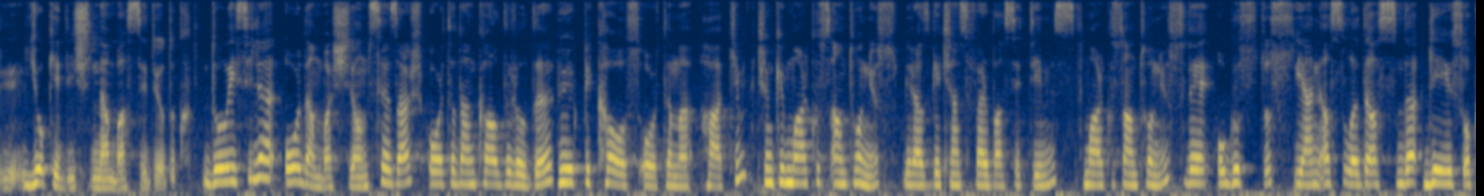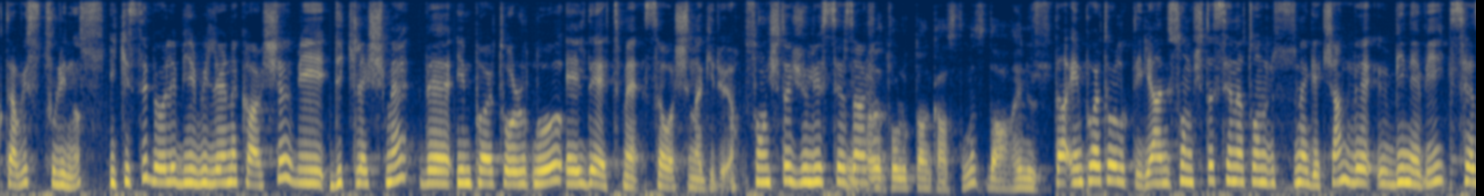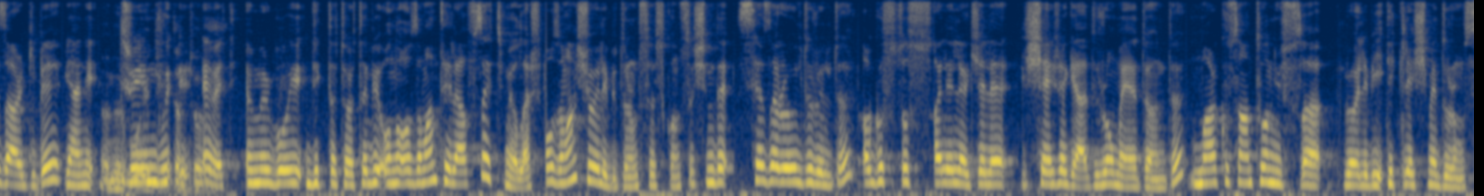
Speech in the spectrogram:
e, yok edilişinden bahsediyorduk. Dolayısıyla oradan başlayalım. Sezar ortadan kaldırıldı. Büyük bir kaos ortama hakim. Çünkü Marcus Antonius Antonius, biraz geçen sefer bahsettiğimiz Marcus Antonius ve Augustus yani asıl adı aslında Gaius Octavius Turinus. İkisi böyle birbirlerine karşı bir dikleşme ve imparatorluğu elde etme savaşına giriyor. Sonuçta Julius Caesar... İmparatorluktan kastımız daha henüz... Daha imparatorluk değil. Yani sonuçta senatonun üstüne geçen ve bir nevi Caesar gibi yani... Ömür boyu diktatör. Evet, ömür boyu diktatör. Tabii onu o zaman telaffuz etmiyorlar. O zaman şöyle bir durum söz konusu. Şimdi Caesar öldürüldü. Augustus Marcus alelacele şehre geldi, Roma'ya döndü. Marcus Antonius'la böyle bir dikleşme durumu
